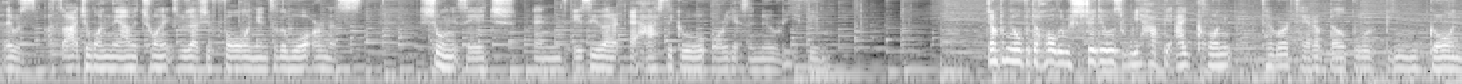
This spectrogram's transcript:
there was actually one of the animatronics was actually falling into the water and it's showing its age. And it's either it has to go or it gets a new retheme. Jumping over to Hollywood Studios, we have the iconic Tower Terror billboard being gone.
